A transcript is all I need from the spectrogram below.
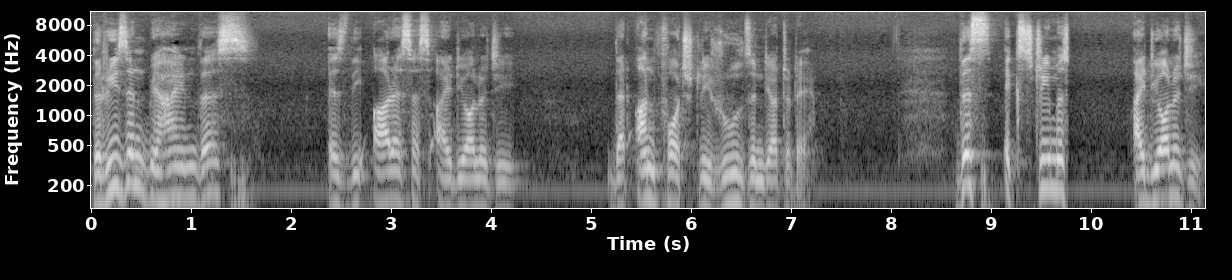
The reason behind this is the RSS ideology that unfortunately rules India today. This extremist ideology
